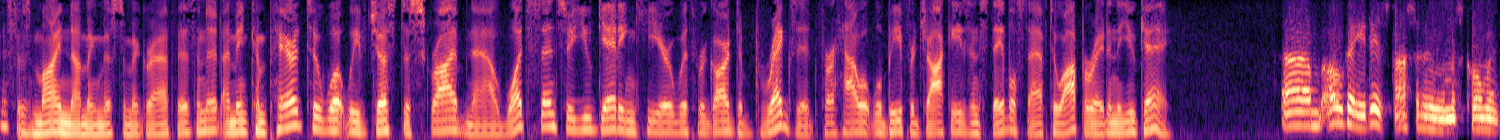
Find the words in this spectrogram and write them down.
This is mind numbing, Mr. McGrath, isn't it? I mean, compared to what we've just described now, what sense are you getting here with regard to Brexit for how it will be for jockeys and stable staff to operate in the UK? Um, okay, it is fascinating. Ms. Coleman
